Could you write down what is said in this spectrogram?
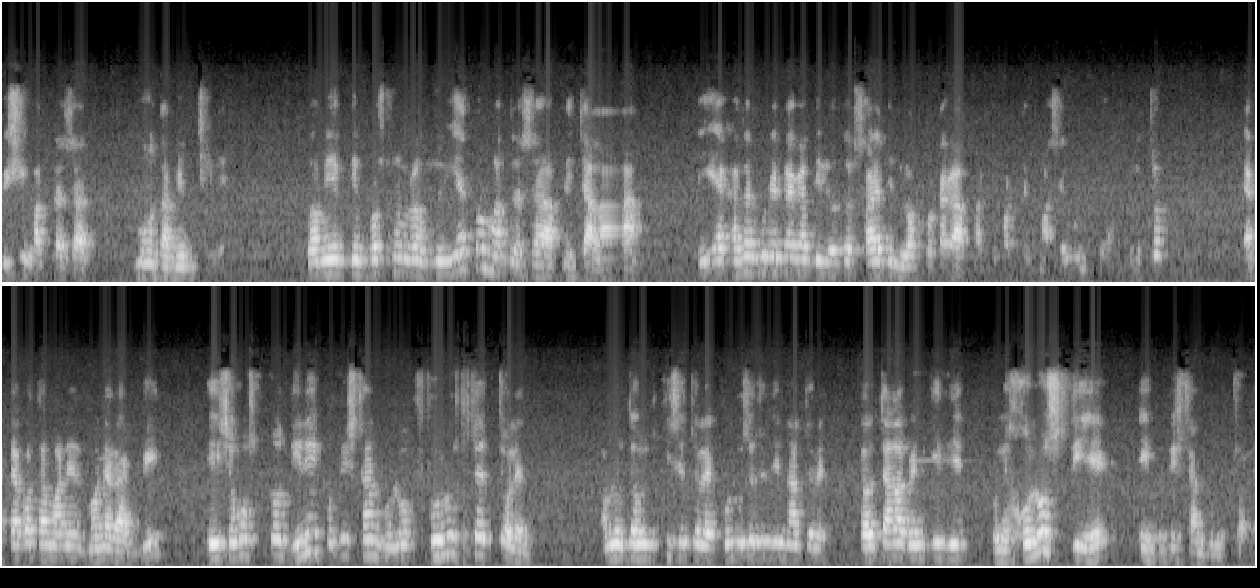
বেশি মাদ্রাসার মোহতামিম ছিলেন। তো আমি একদিন প্রশ্ন করলাম, হুজুর, এত মাদ্রাসা আপনি চালান? এই এক হাজার কোটি টাকা দিলেও তো সাড়ে তিন লক্ষ টাকা আপনাকে প্রত্যেক মাসে হবে একটা কথা মানে মনে রাখবি, এই সমস্ত দিনই প্রতিষ্ঠানগুলো ফুলুসে চলে না। আমরা তাহলে কিসে চলে? ফুলুসে যদি না চলে, তাহলে চালাবেন কি দিয়ে? বলে খোলস দিয়ে এই প্রতিষ্ঠানগুলো চলে।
